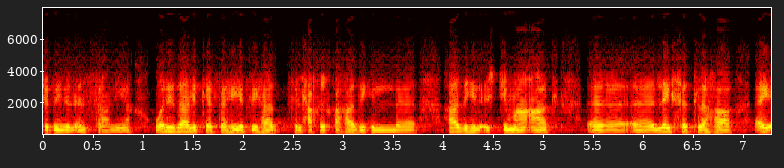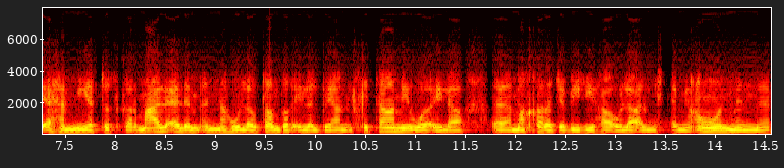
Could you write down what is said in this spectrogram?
جبين الإنسان. الإنسانية ولذلك فهي في في الحقيقة هذه هذه الاجتماعات ليست لها أي أهمية تذكر مع العلم أنه لو تنظر إلى البيان الختامي وإلى ما خرج به هؤلاء المستمعون من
